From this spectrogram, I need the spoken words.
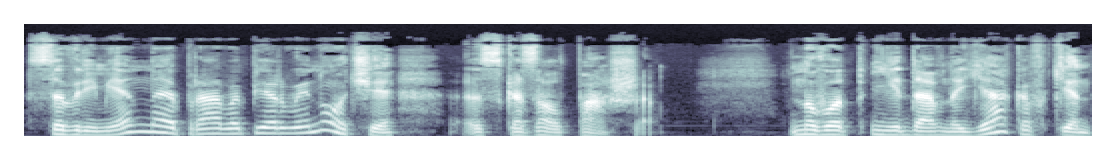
«Современное право первой ночи», — сказал Паша. Но вот недавно Яковкин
